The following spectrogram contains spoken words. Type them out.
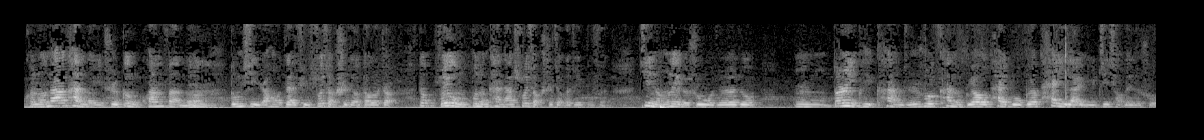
可能他看的也是更宽泛的东西，然后再去缩小视角到了这儿。但所以我们不能看它缩小视角的这部分。技能类的书，我觉得就，嗯，当然也可以看，只是说看的不要太多，不要太依赖于技巧类的书。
